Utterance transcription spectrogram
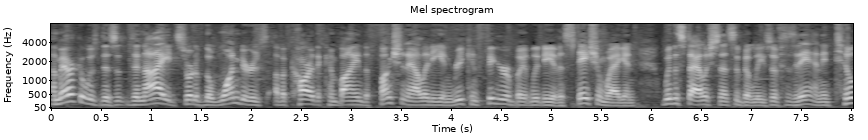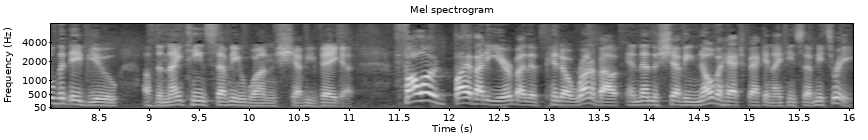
America was des- denied sort of the wonders of a car that combined the functionality and reconfigurability of a station wagon with the stylish sensibilities of a sedan until the debut of the 1971 Chevy Vega, followed by about a year by the Pinto Runabout and then the Chevy Nova hatchback in 1973.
